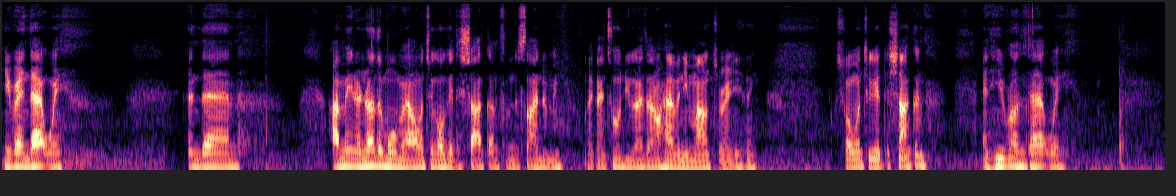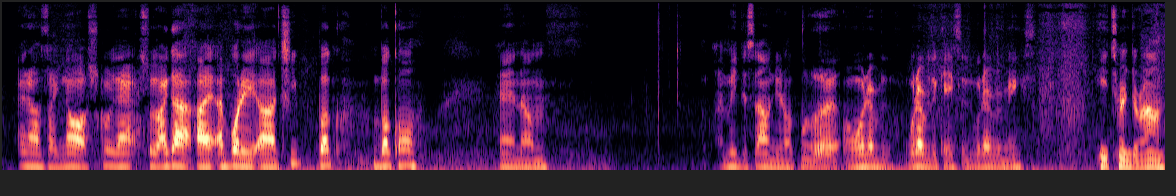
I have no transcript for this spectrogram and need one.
He ran that way. And then I made another movement. I went to go get the shotgun from the side of me. Like I told you guys, I don't have any mounts or anything. So I went to get the shotgun and he runs that way. And I was like, no, screw that. So I got, I, I bought a uh, cheap buck, buckle and um, I made the sound, you know, or whatever, whatever the case is, whatever it makes. He turned around,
